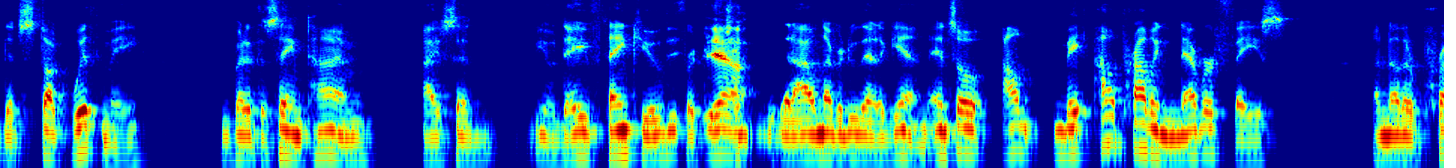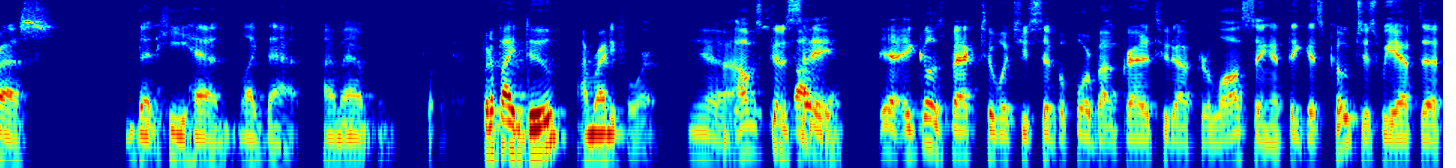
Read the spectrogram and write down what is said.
that stuck with me. But at the same time, I said, you know, Dave, thank you for teaching yeah. that I'll never do that again. And so I'll I'll probably never face another press that he had like that. I'm at, but if I do, I'm ready for it. Yeah, I was going to say, yeah, it goes back to what you said before about gratitude after losing. I think as coaches, we have to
